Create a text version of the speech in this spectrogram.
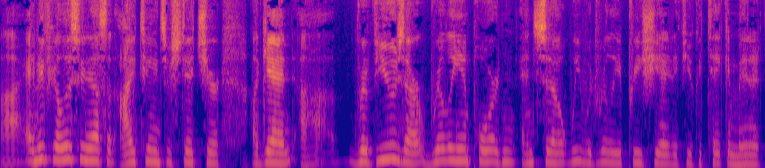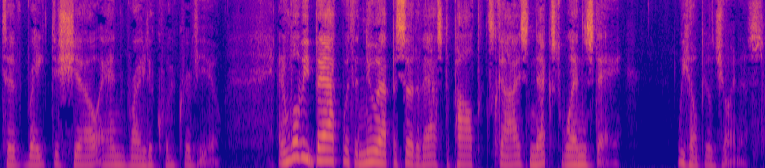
Uh, and if you're listening to us on iTunes or Stitcher, again, uh, reviews are really important, and so we would really appreciate it if you could take a minute to rate the show and write a quick review. And we'll be back with a new episode of Ask the Politics Guys next Wednesday. We hope you'll join us.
